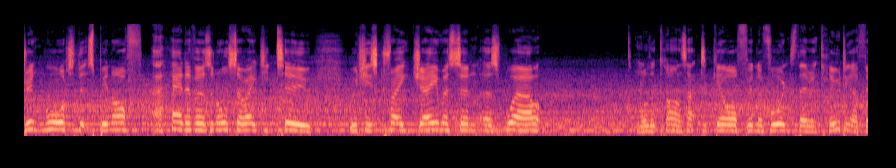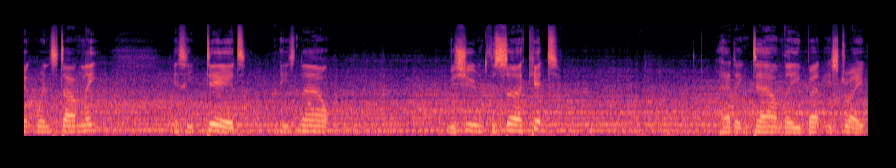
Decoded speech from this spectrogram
Drinkwater that's been off ahead of us, and also 82, which is Craig Jameson as well. All the cars had to go off in avoidance there, including, I think, Winstanley. Yes, he did. He's now resumed the circuit, heading down the Bentley Straight,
